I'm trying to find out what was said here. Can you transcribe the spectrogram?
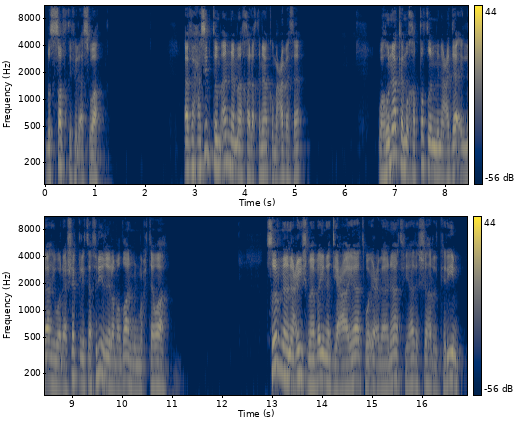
بالصفق في الأسواق. أفحسبتم أنما خلقناكم عبثا؟ وهناك مخطط من أعداء الله ولا شك لتفريغ رمضان من محتواه. صرنا نعيش ما بين دعايات وإعلانات في هذا الشهر الكريم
